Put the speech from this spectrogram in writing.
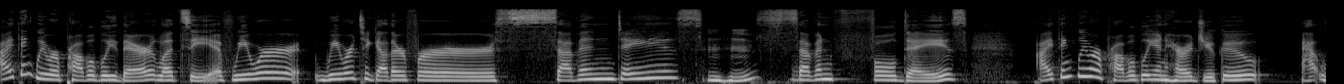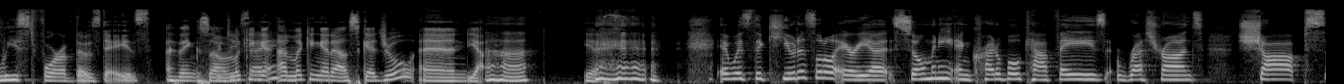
I think we were probably there. Let's see. If we were, we were together for seven days, mm-hmm. seven full days. I think we were probably in Harajuku at least four of those days. I think so. I'm looking say? at I'm looking at our schedule, and yeah, uh-huh. yeah. It was the cutest little area. So many incredible cafes, restaurants, shops,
